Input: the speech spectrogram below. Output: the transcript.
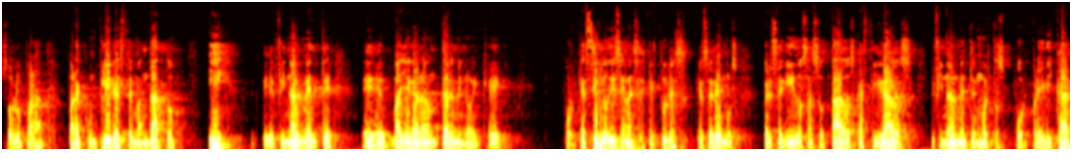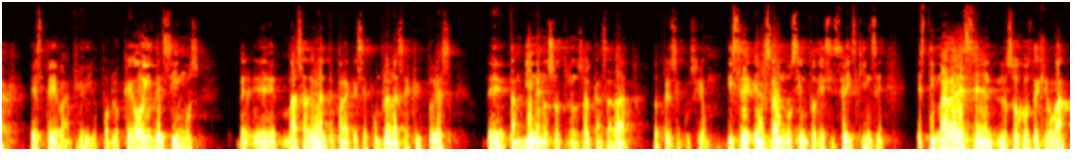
solo para, para cumplir este mandato y finalmente eh, va a llegar a un término en que, porque así lo dicen las escrituras, que seremos perseguidos, azotados, castigados y finalmente muertos por predicar este Evangelio. Por lo que hoy decimos, eh, más adelante para que se cumplan las escrituras, eh, también a nosotros nos alcanzará la persecución. Dice el Salmo 116, 15, estimada es en los ojos de Jehová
